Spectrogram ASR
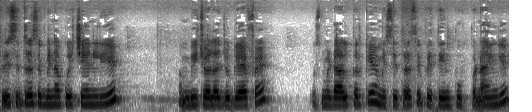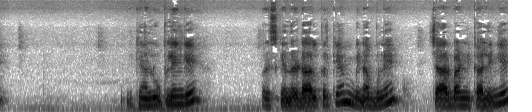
फिर इसी तरह से बिना कोई चेन लिए हम बीच वाला जो गैप है, उसमें डाल करके हम इसी तरह से फिर तीन पुफ बनाएँगे। यहाँ लूप लेंगे और इसके अंदर डाल करके हम बिना बुने चार बार निकालेंगे।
